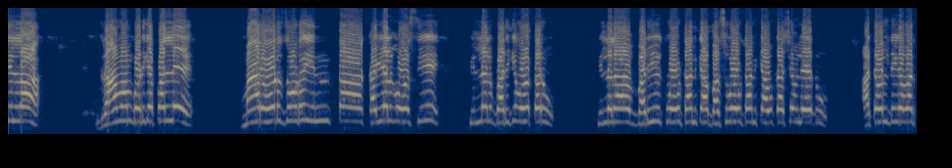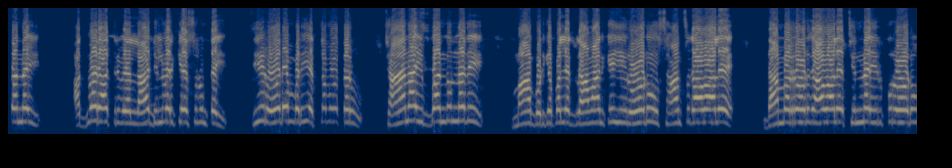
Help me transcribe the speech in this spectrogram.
జిల్లా గ్రామం బొడిగేపల్లె మా రోడ్డు చూడు ఇంత కయ్యలు కోసి పిల్లలు బడికి పోతారు. పిల్లల బడికి పోవటానికి ఆ బస్సు పోవటానికి అవకాశం లేదు. ఆటోలు దిగబడుతున్నాయి. అర్ధరాత్రి వేళ డెలివరీ కేసులు ఉంటాయి. ఈ రోడ్ ఎంబడి ఎట్లా పోతారు? చాలా ఇబ్బంది ఉన్నది. మా బొడిగపల్లె గ్రామానికి ఈ రోడ్డు సాన్స్ కావాలి డాంబర్ రోడ్ కావాలి చిన్న ఇరుకు రోడ్డు.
